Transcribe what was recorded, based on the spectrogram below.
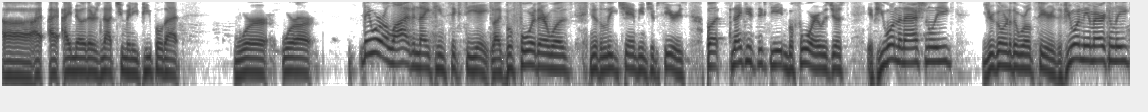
Uh, I, I I know there's not too many people that were were they were alive in 1968, like before there was you know the league championship series. But it's 1968 and before it was just if you won the National League, you're going to the World Series. If you won the American League,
